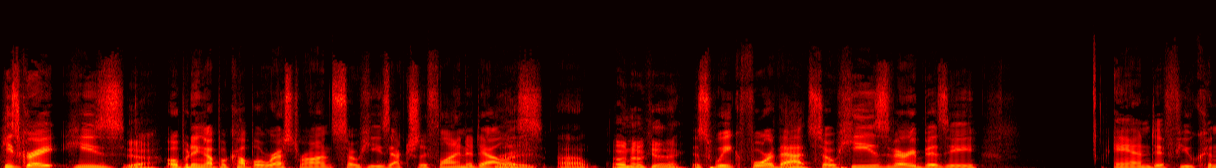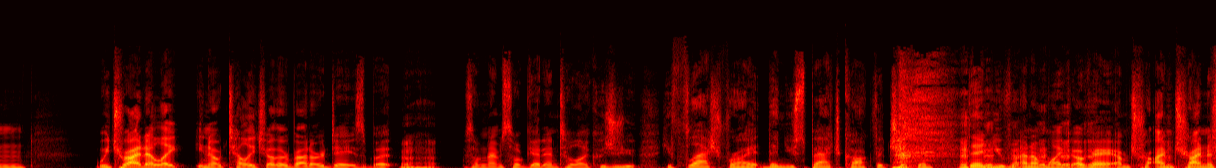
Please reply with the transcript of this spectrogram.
he's great. He's Yeah. opening up a couple restaurants, so he's actually flying to Dallas uh, Oh, no kidding. this week for that. So he's very busy. And if you can, we try to like you know tell each other about our days, but Uh-huh. Sometimes he'll get into like, who's you? You flash fry it, then you spatchcock the chicken, then you and I'm like, okay, I'm try- I'm trying to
